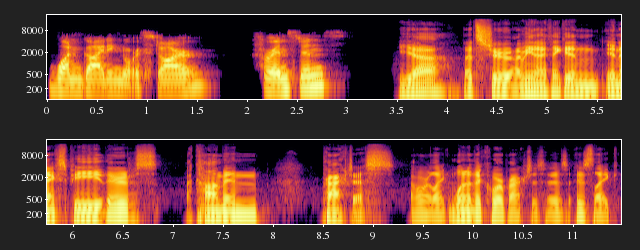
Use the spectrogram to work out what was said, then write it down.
one guiding North Star, for instance. Yeah, that's true. I mean, I think in in XP there's a common practice or like one of the core practices is like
